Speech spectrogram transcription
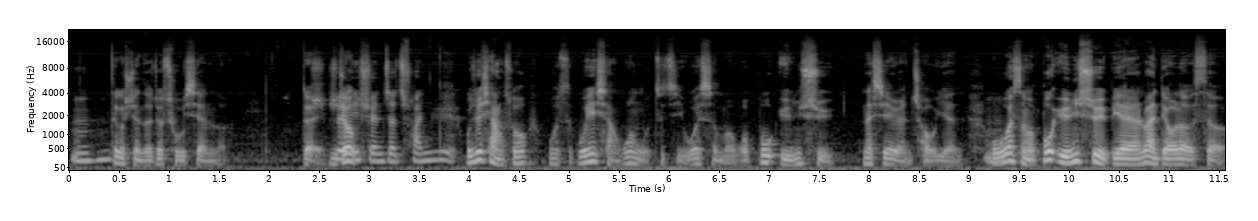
嗯，这个选择就出现了，对，你就你选择穿越，我就想说，我我也想问我自己，为什么我不允许那些人抽烟？我为什么不允许别人乱丢垃圾？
